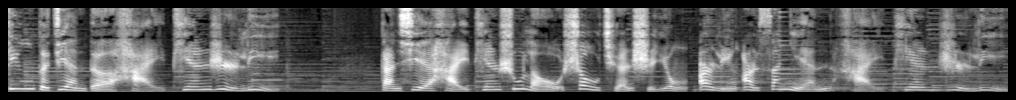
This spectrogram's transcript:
听得见的海天日历，感谢海天书楼授权使用二零二三年海天日历。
